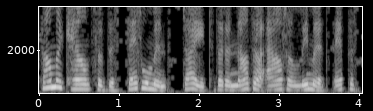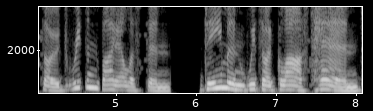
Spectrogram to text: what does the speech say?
Some accounts of the settlement state that another Outer Limits episode written by Ellison, "'Demon with a Glass Hand'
